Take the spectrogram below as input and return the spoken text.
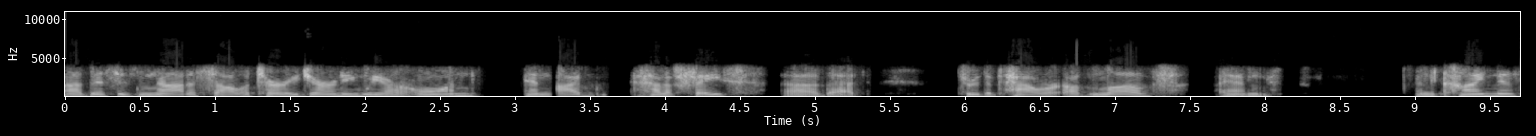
Uh, this is not a solitary journey we are on. And I have a faith uh, that through the power of love and and kindness,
